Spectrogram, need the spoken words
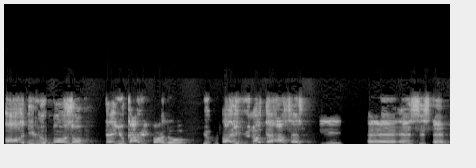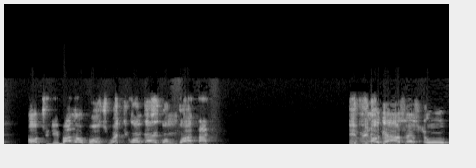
All the loopholes of say you carry gun o you because if you no get access to the uh, uh, system or to the ballot box wetin you wan carry gun go attack if you no get access to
